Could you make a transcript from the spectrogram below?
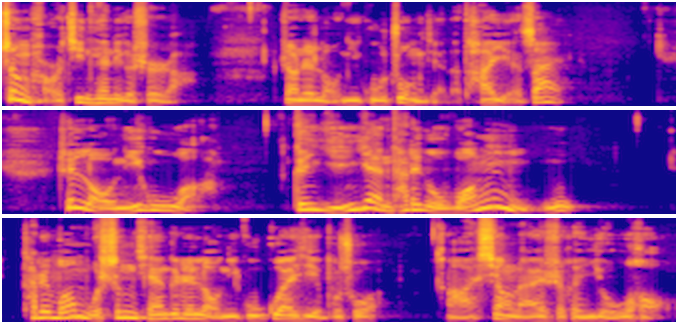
正好今天这个事儿啊，让这老尼姑撞见了，他也在。这老尼姑啊，跟银燕她这个王母，他这王母生前跟这老尼姑关系也不错啊，向来是很友好。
